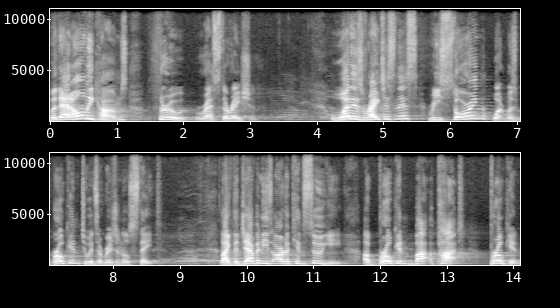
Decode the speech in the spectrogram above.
But that only comes through restoration. What is righteousness? Restoring what was broken to its original state. Like the Japanese art of kintsugi, a broken pot, broken.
